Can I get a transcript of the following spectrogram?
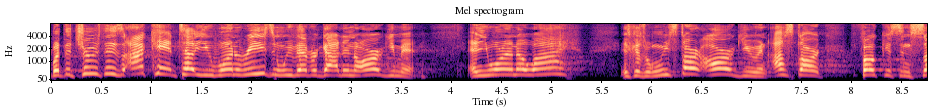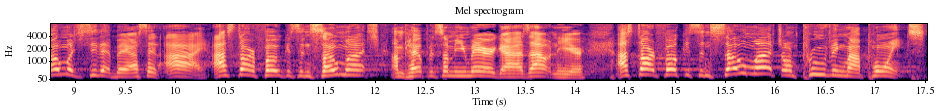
But the truth is, I can't tell you one reason we've ever gotten in an argument. And you wanna know why? It's because when we start arguing, I start focusing so much. You see that, babe? I said I. I start focusing so much. I'm helping some of you married guys out in here. I start focusing so much on proving my points,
